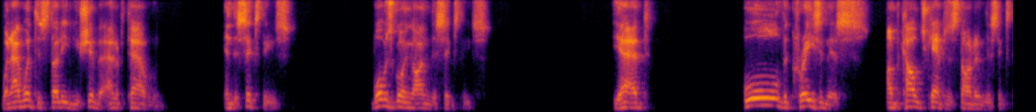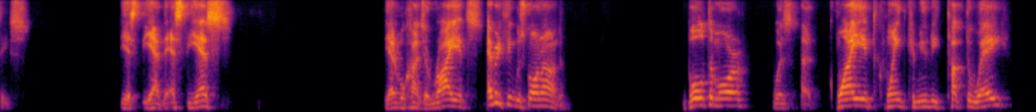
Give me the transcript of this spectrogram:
when I went to study yeshiva out of town in the 60s, what was going on in the 60s? You had all the craziness on the college campuses started in the 60s. Yes, you had the SDS, you had all kinds of riots, everything was going on. Baltimore was a quiet, quaint community tucked away,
